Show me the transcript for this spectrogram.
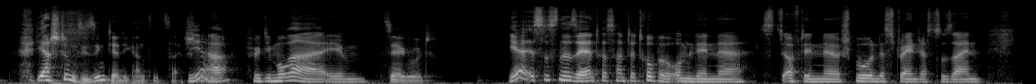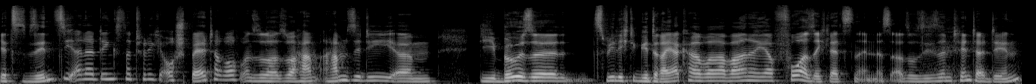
ja, stimmt, sie singt ja die ganze Zeit. Stimmt. Ja, für die Moral eben. Sehr gut. Ja, es ist eine sehr interessante Truppe, um den, äh, auf den äh, Spuren des Strangers zu sein. Jetzt sind sie allerdings natürlich auch später darauf, also also haben, haben sie die, ähm, die böse, zwielichtige Dreierkarawane ja vor sich letzten Endes. Also sie sind hinter denen.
